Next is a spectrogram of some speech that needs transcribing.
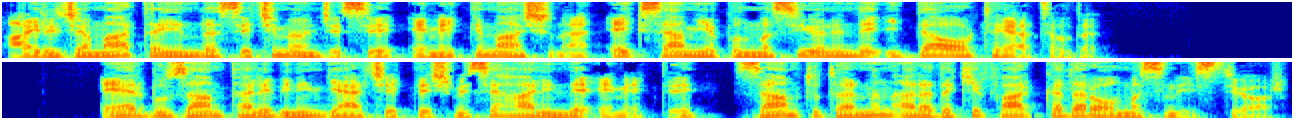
Ayrıca Mart ayında seçim öncesi emekli maaşına ek zam yapılması yönünde iddia ortaya atıldı. Eğer bu zam talebinin gerçekleşmesi halinde emekli, zam tutarının aradaki fark kadar olmasını istiyor.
